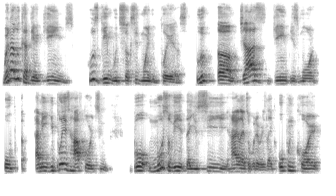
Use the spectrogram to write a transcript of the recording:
when I look at their games, whose game would succeed more in the playoffs? Look, um, Ja's game is more open. I mean, he plays half court too, but most of it that you see highlights or whatever is like open court,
